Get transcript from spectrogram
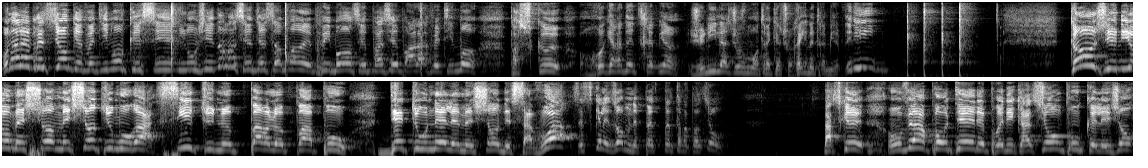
on a l'impression qu'effectivement que c'est logé dans l'Ancien Testament et puis bon, c'est passé par là, effectivement. Parce que, regardez très bien, je lis là, je vais vous montrer quelque chose, regardez très bien. Quand j'ai dit aux méchants, méchant tu mourras, si tu ne parles pas pour détourner les méchants de sa voix, c'est ce que les hommes ne prêtent pas attention. Parce que on veut apporter des prédications pour que les gens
